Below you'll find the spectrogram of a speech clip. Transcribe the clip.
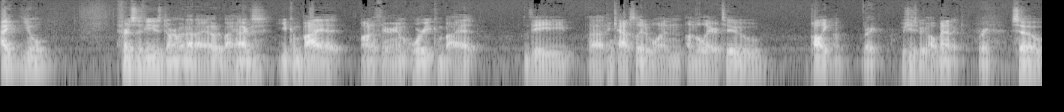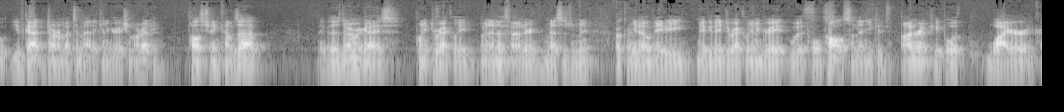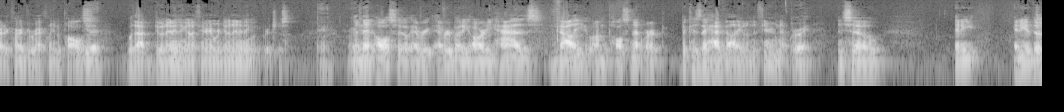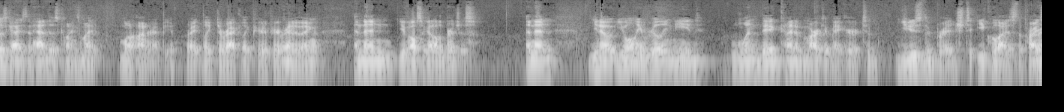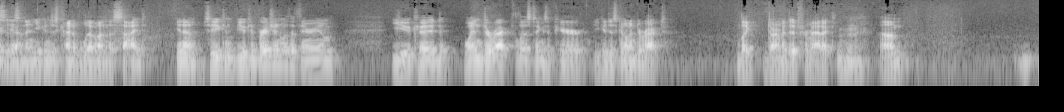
I you'll, for instance, if you use Dharma.io to buy Hex, Mm-hmm. you can buy it on Ethereum, or you can buy it the uh, encapsulated one on the layer two Polygon, Right. which used to be called Matic. Right. So you've got Dharma to Matic integration already. Pulse Chain comes up. Maybe those Dharma guys point directly. I mean, I know the founder messaged me. Okay. You know, maybe maybe they directly integrate with Pulse. Pulse, and then you could on ramp people with wire and credit card directly into Pulse Yeah. without doing anything on Ethereum or doing anything with bridges. Dang. And then also, every everybody already has value on the Pulse network because they had value on the Ethereum network. Right. And so, any any of those guys that had those coins might want to on ramp you, right? Like direct, like peer to peer kind of thing. And then you've also got all the bridges. And then, you know, you only really need one big kind of market maker to use the bridge to equalize the prices, yeah. and then you can just kind of live on the side, you know. So you can you can bridge in with Ethereum. You could, when direct listings appear, you could just go in direct, like Dharma did for Matic. Um,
